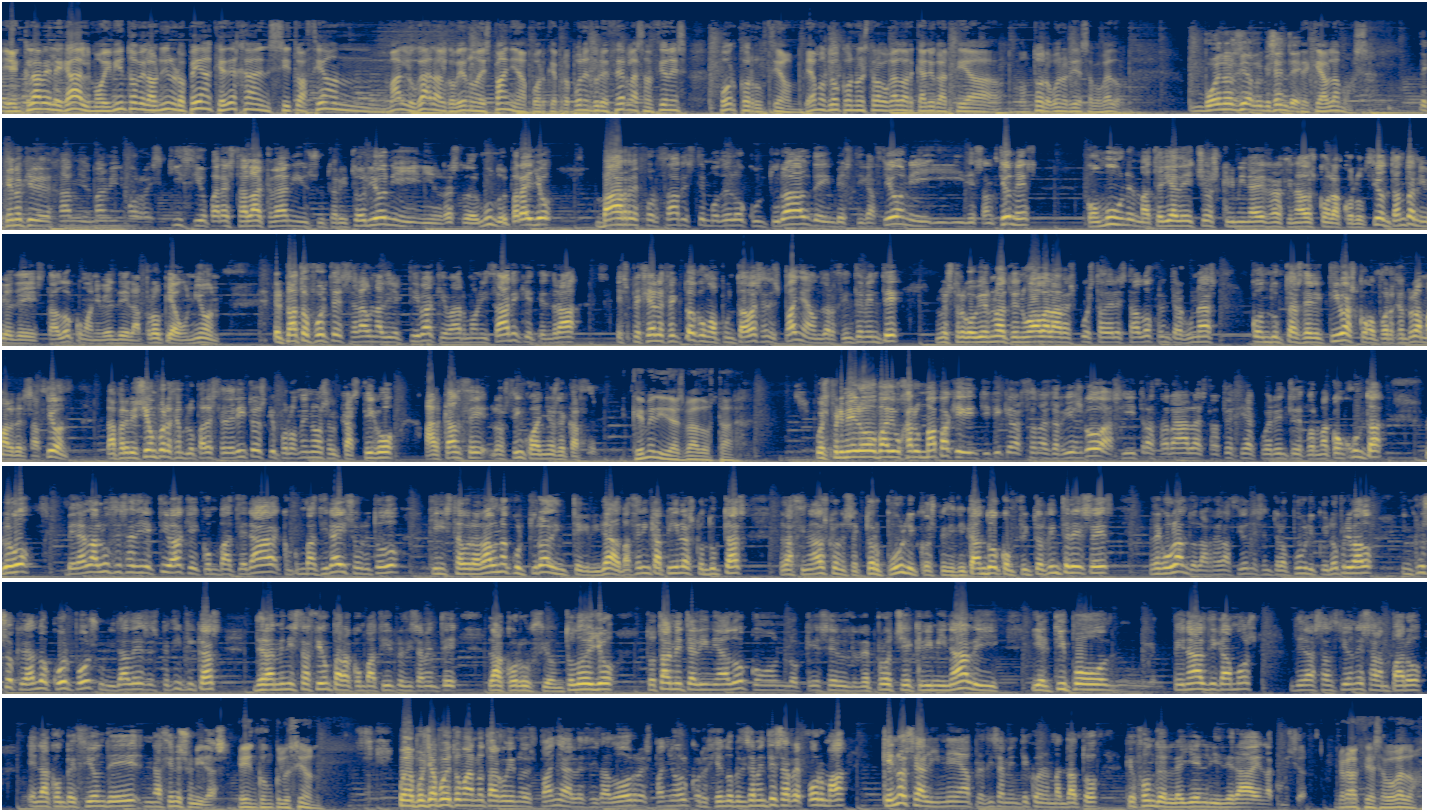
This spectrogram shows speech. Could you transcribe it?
Y en clave legal, movimiento de la Unión Europea que deja en situación mal lugar al gobierno de España porque propone endurecer las sanciones por corrupción. Veámoslo con nuestro abogado Arcadio García Montoro. Buenos días, abogado. Buenos días, Luis Vicente. ¿De qué hablamos? De que no quiere dejar ni el más mínimo resquicio para esta lacra ni en su territorio ni, ni en el resto del mundo. Y para ello va a reforzar este modelo cultural de investigación y, y de sanciones común en materia de hechos criminales relacionados con la corrupción, tanto a nivel de Estado como a nivel de la propia Unión. El plato fuerte será una directiva que va a armonizar y que tendrá especial efecto, como apuntabas, en España, donde recientemente nuestro gobierno atenuaba la respuesta del Estado frente a algunas conductas delictivas, como por ejemplo la malversación. La previsión, por ejemplo, para este delito es que por lo menos el castigo alcance los cinco años de cárcel. ¿Qué medidas va a adoptar? Pues primero va a dibujar un mapa que identifique las zonas de riesgo, así trazará la estrategia coherente de forma conjunta. Luego verá la luz esa directiva que combatirá, y sobre todo que instaurará una cultura de integridad. Va a hacer hincapié en las conductas relacionadas con el sector público, especificando conflictos de intereses, regulando las relaciones entre lo público y lo privado, incluso creando cuerpos, unidades específicas de la administración para combatir precisamente la corrupción. Todo ello totalmente alineado con lo que es el reproche criminal y, y el tipo penal, digamos, de las sanciones al amparo en la Convención de Naciones Unidas. En conclusión. Bueno, pues ya puede tomar nota el gobierno de España, el legislador español, corrigiendo precisamente esa reforma que no se alinea precisamente con el mandato que von der Leyen lidera en la Comisión. Gracias, abogado.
